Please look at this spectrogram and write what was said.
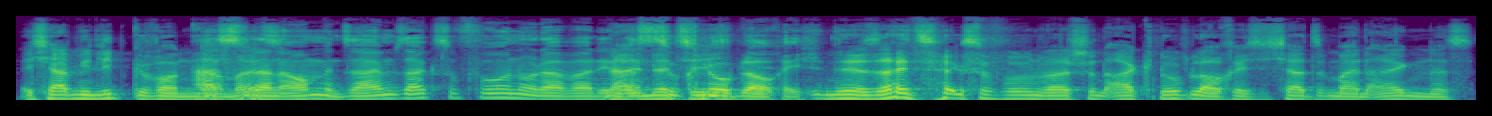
ich habe ihn lieb gewonnen Hast damals. du dann auch mit seinem Saxophon oder war dir Nein, das zu knoblauchig? Ne, sein Saxophon war schon arg knoblauchig. Ich hatte mein eigenes.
